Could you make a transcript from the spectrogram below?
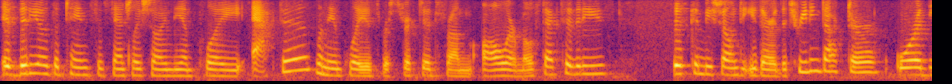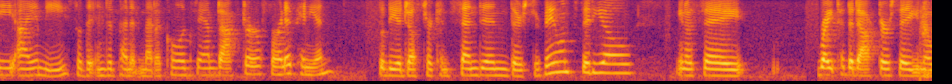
If video is obtained substantially showing the employee active when the employee is restricted from all or most activities, this can be shown to either the treating doctor or the IME, so the independent medical exam doctor, for an opinion. So the adjuster can send in their surveillance video, you know, say, write to the doctor, say, you know,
